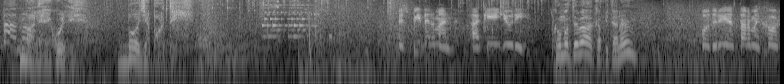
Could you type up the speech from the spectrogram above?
¡Vamos! Vale, Willy. Voy a por ti. Spiderman, aquí Yuri. ¿Cómo te va, capitana? Podría estar mejor.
